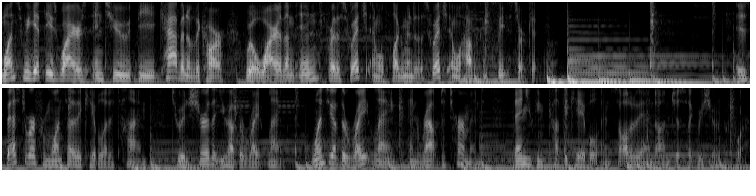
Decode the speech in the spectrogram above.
Once we get these wires into the cabin of the car, we'll wire them in for the switch, and we'll plug them into the switch, and we'll have a complete circuit. It is best to work from one side of the cable at a time to ensure that you have the right length. Once you have the right length and route determined, then you can cut the cable and solder the end on just like we showed before.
